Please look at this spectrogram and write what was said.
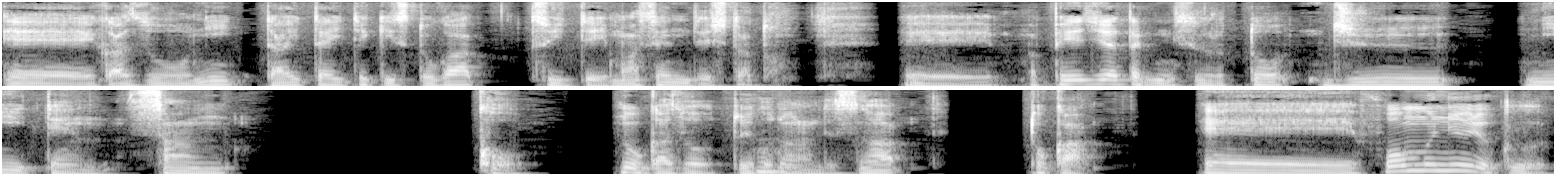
えー画像に代替テキストがついていませんでしたと。えーまあページあたりにすると12.3個の画像ということなんですが、とか、えーフォーム入力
